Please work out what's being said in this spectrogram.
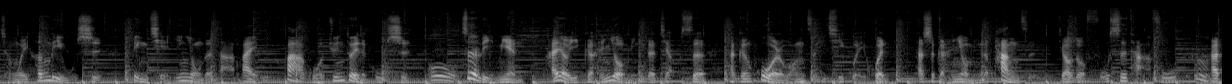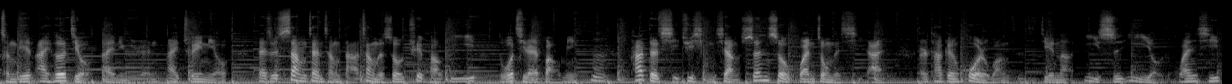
成为亨利五世，并且英勇的打败法国军队的故事。哦，这里面还有一个很有名的角色，他跟霍尔王子一起鬼混，他是个很有名的胖子，叫做福斯塔夫嗯。他成天爱喝酒、爱女人、爱吹牛，但是上战场打仗的时候却跑第一，躲起来保命。嗯，他的喜剧形象深受观众的喜爱，而他跟霍尔王子之间呢亦师亦友的关系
